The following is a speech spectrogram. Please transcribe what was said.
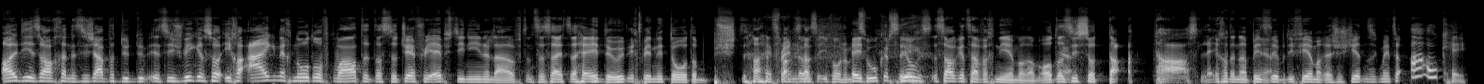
all diese Sachen, es ist einfach, du, du, es ist wirklich so, ich habe eigentlich nur darauf gewartet, dass der Jeffrey Epstein reinläuft und so sagt so, hey Dude, ich bin nicht tot, aber pst, Hey, Friend, also ich wohne am Hey, Zugersee. Jungs, sag jetzt einfach niemandem. Oder? Das Ja. ist so, da, das. Ich habe dann ein bisschen Ja. über die Firma recherchiert und so gemerkt, so, ah, okay.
